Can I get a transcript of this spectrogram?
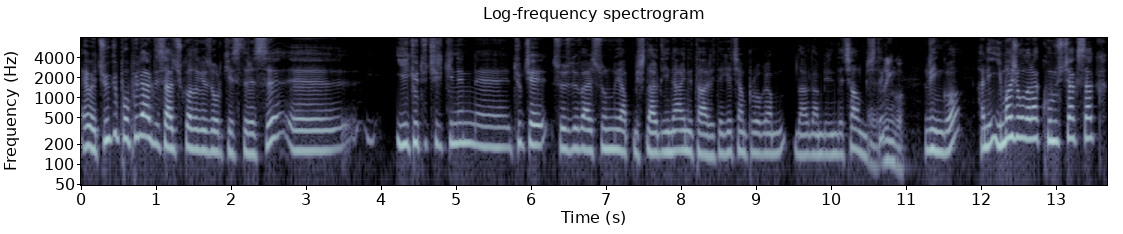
Evet çünkü popülerdi Selçuk Alagöz Orkestrası. Ee, İyi Kötü Çirkin'in e, Türkçe sözlü versiyonunu yapmışlardı yine aynı tarihte. Geçen programlardan birinde e, çalmıştık. Ringo. Ringo. Hani imaj olarak konuşacaksak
